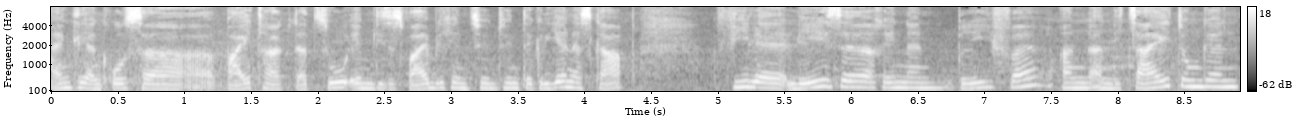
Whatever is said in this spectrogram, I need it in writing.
eigentlich ein großer Beitrag dazu, eben dieses Weibliche zu, zu integrieren. Es gab viele Leserinnenbriefe an, an die Zeitungen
